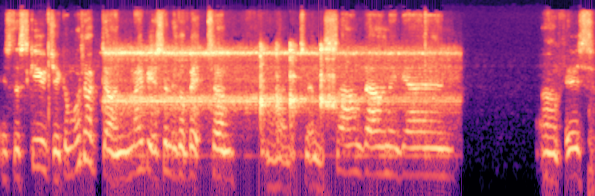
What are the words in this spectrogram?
is the skew jig, and what I've done, maybe it's a little bit um, let me turn the sound down again. Um, is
